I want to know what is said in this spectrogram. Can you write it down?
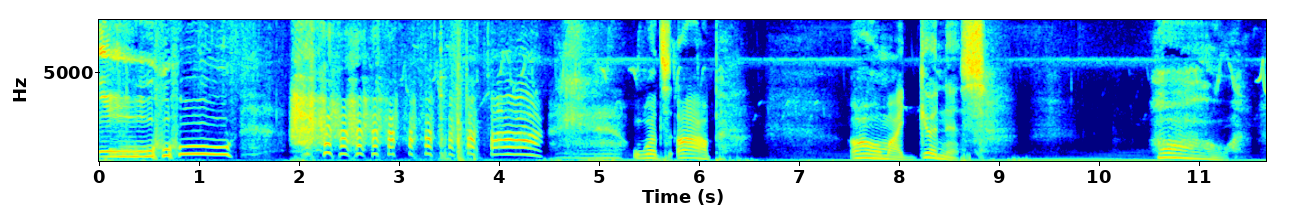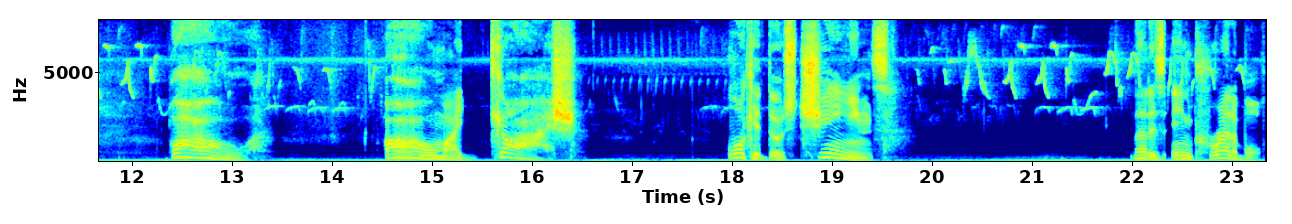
Oh, What's up? Oh my goodness. Oh. Oh. Oh my gosh. Look at those chains. That is incredible.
